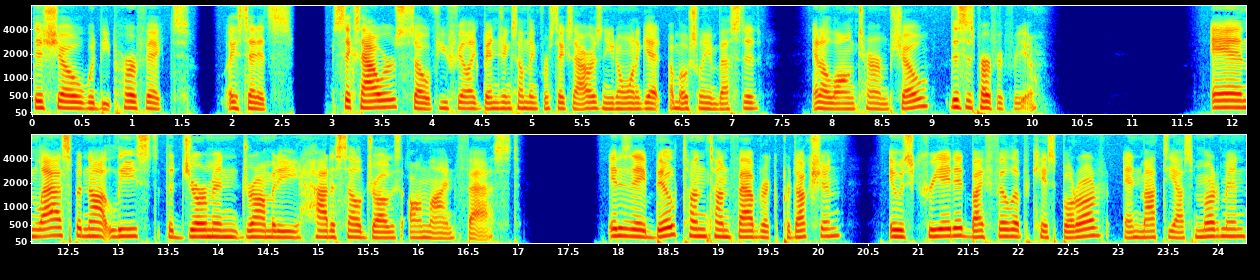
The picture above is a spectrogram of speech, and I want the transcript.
this show would be perfect. Like I said, it's six hours, so if you feel like binging something for six hours and you don't want to get emotionally invested in a long term show, this is perfect for you. And last but not least, the German dramedy How to Sell Drugs Online Fast. It is a Ton Ton Fabric production. It was created by Philipp Käßbohrer and Matthias Murmann,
